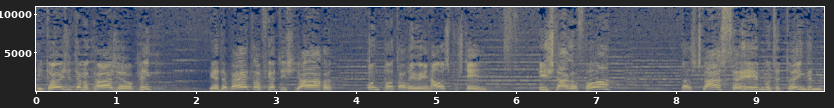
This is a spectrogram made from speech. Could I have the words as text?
Die Deutsche Demokratische Republik werde weitere 40 Jahre und noch darüber hinaus bestehen. Ich schlage vor, das Glas zu heben und zu trinken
